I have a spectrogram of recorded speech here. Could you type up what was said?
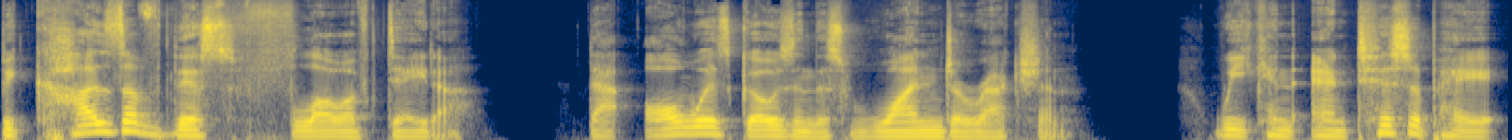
Because of this flow of data that always goes in this one direction, we can anticipate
